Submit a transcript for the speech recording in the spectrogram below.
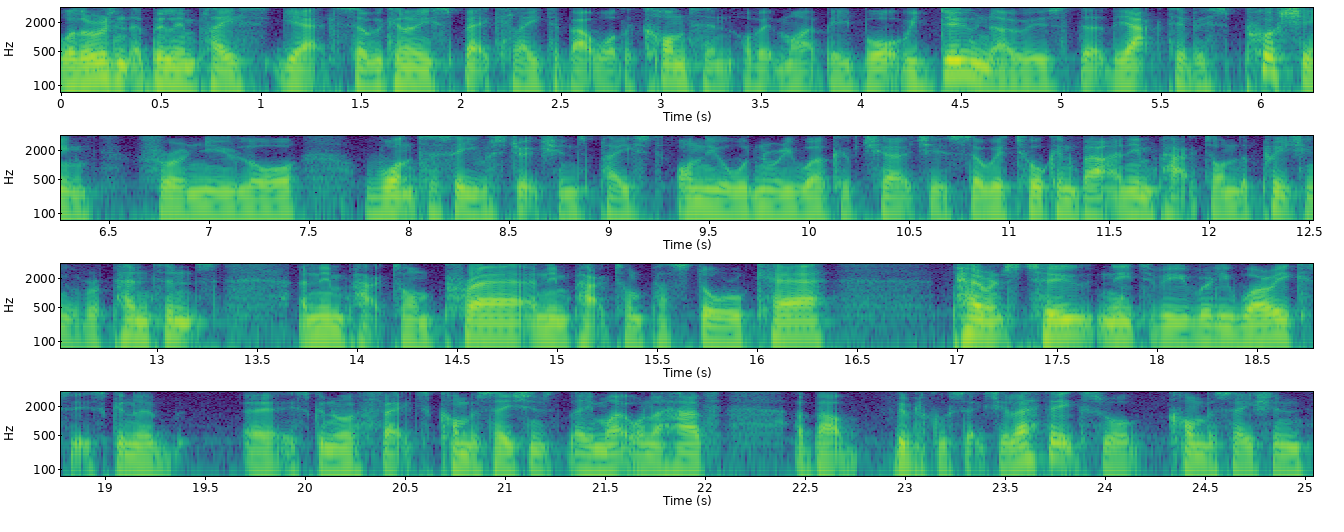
Well, there isn't a bill in place yet, so we can only speculate about what the content of it might be. But what we do know is that the activists pushing for a new law want to see restrictions placed on the ordinary work of churches. So we're talking about an impact on the preaching of repentance, an impact on prayer, an impact on pastoral care. Parents too need to be really worried because it's going to uh, it's going to affect conversations that they might want to have about biblical sexual ethics or conversation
